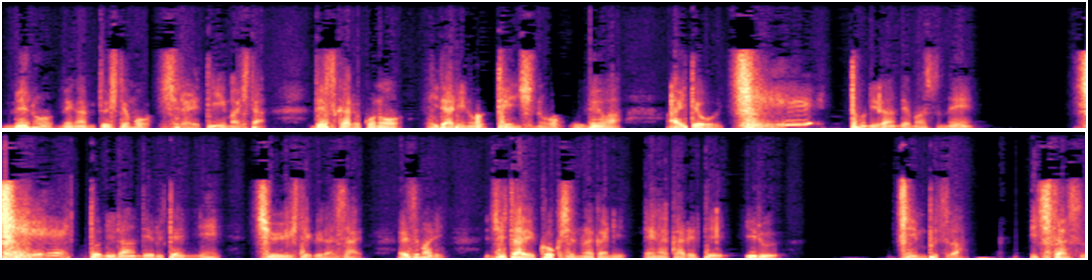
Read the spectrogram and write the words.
目の女神としても知られていました。ですからこの左の天使の目は相手をじーっと睨んでますね。じーっと睨んでいる点に注意してください。つまり、受体国史の中に描かれている人物は1たす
